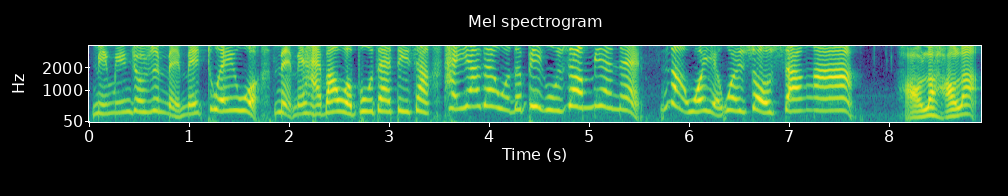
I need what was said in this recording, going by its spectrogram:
明明就是妹妹推我，妹妹还把我铺在地上，还压在我的屁股上面呢，那我也会受伤啊！好了好了。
